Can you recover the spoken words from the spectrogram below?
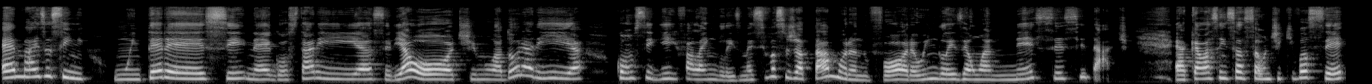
é mais assim um interesse, né? Gostaria, seria ótimo, adoraria conseguir falar inglês, mas se você já está morando fora, o inglês é uma necessidade. É aquela sensação de que você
